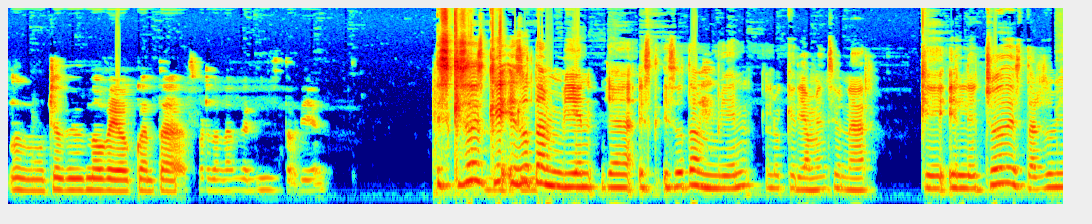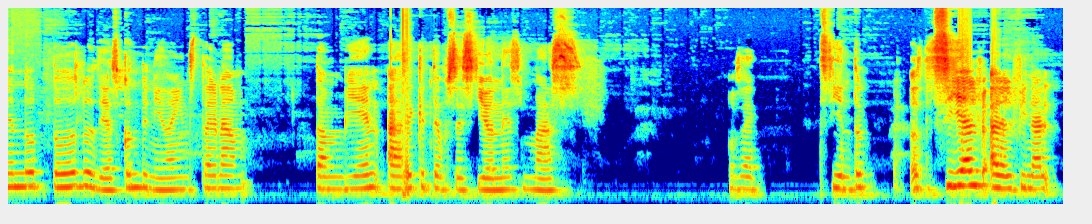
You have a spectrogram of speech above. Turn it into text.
muchas veces no veo cuántas personas ven mis historias. Es que, ¿sabes qué? Eso también, ya, es, eso también lo quería mencionar, que el hecho de estar subiendo todos los días contenido a Instagram también hace que te obsesiones más. O sea, siento, sí al, al final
